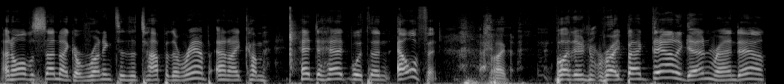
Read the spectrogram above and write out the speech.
and all of a sudden I go running to the top of the ramp and I come head to head with an elephant. I butted right back down again, ran down,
